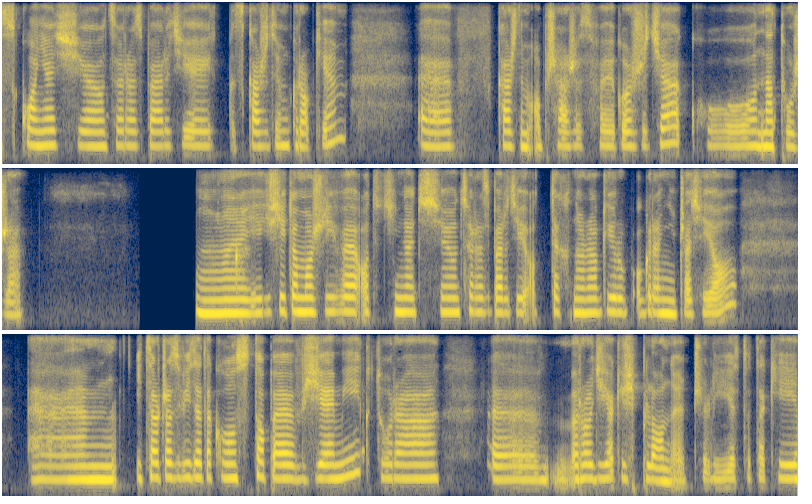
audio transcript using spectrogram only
skłaniać się coraz bardziej z każdym krokiem e, w każdym obszarze swojego życia ku naturze. Mm, Jeśli to możliwe, odcinać się coraz bardziej od technologii lub ograniczać ją. I cały czas widzę taką stopę w ziemi, która em, rodzi jakieś plony, czyli jest to taki,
